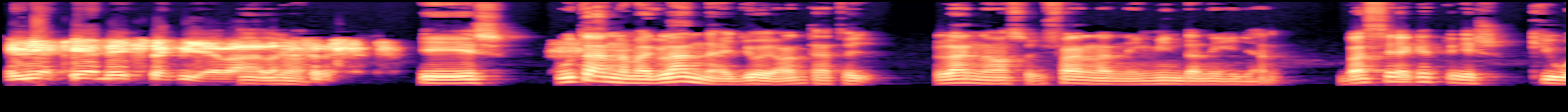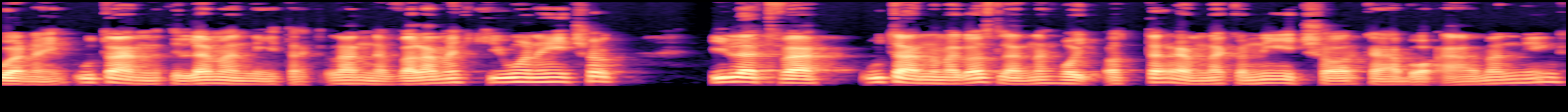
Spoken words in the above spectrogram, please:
Hülye kérdésre hülye válasz. És utána meg lenne egy olyan, tehát, hogy lenne az, hogy fenn lennénk mind a négyen beszélgetés, Q&A. Utána ti lemennétek, lenne velem egy Q&A csak, illetve utána meg az lenne, hogy a teremnek a négy sarkába elmennénk,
